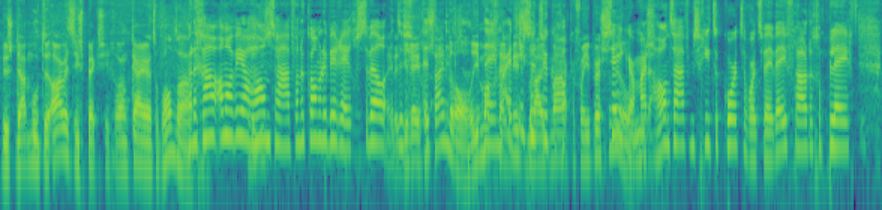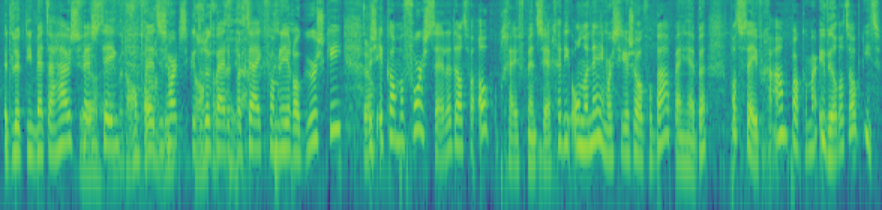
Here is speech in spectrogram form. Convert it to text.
dus daar moet de arbeidsinspectie gewoon keihard op handhaven. Maar dan gaan we allemaal weer handhaven en dan komen er weer regels. Terwijl Nee, het die regels het- zijn er al. Je mag Nee, geen misbruik maken van je personeel. Zeker, maar Dus- de handhaving schiet tekort. Er wordt WW-fraude gepleegd. Het lukt niet met de huisvesting. de het is hartstikke druk bij de praktijk van meneer Ogurski. Ja. Dus ik kan me voorstellen dat we ook op een gegeven moment zeggen... die ondernemers die er zoveel baat bij hebben... wat steviger aanpakken. Maar u wil dat ook niet.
